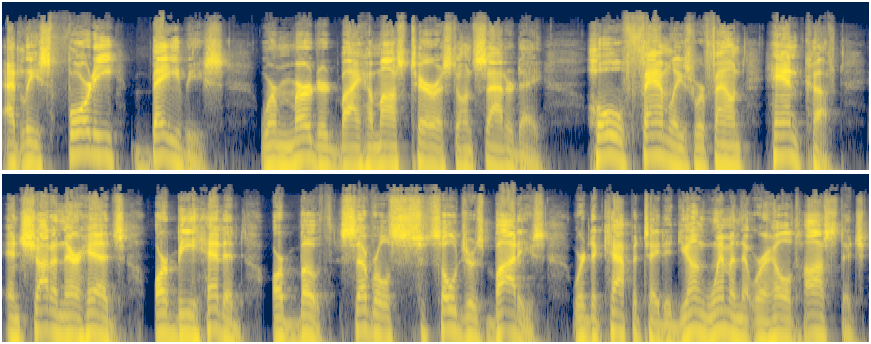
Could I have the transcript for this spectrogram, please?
At least 40 babies were murdered by Hamas terrorists on Saturday. Whole families were found handcuffed and shot in their heads or beheaded or both. Several soldiers' bodies were decapitated. Young women that were held hostage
